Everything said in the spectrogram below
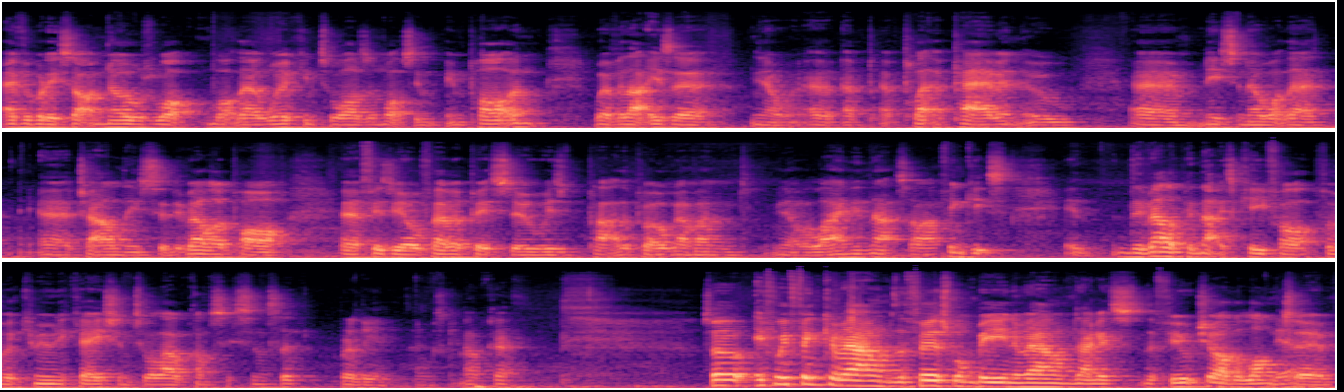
Everybody sort of knows what, what they're working towards and what's important. Whether that is a you know a, a, a parent who um, needs to know what their uh, child needs to develop, or a physiotherapist who is part of the program and you know aligning that. So I think it's it, developing that is key for for the communication to allow consistency. Brilliant, thanks. Okay. So if we think around the first one being around, I guess the future or the long Yeah. term,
